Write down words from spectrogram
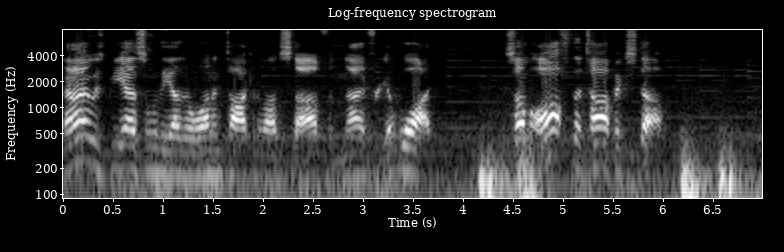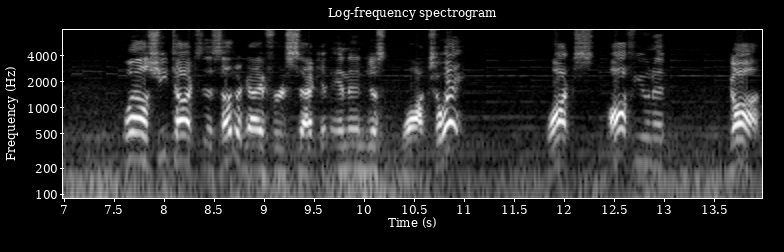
and I was BSing with the other one and talking about stuff, and I forget what. Some off the topic stuff. Well, she talks to this other guy for a second and then just walks away. Walks off unit, gone.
